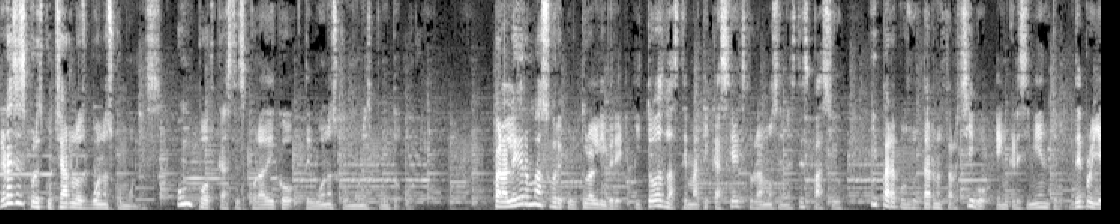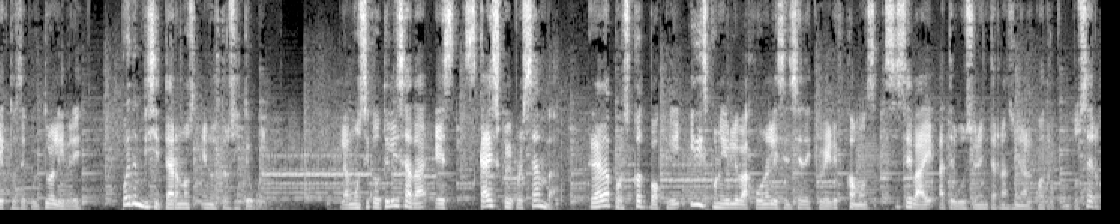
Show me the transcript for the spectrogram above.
Gracias por escuchar Los Buenos Comunes, un podcast esporádico de buenoscomunes.org. Para leer más sobre cultura libre y todas las temáticas que exploramos en este espacio, y para consultar nuestro archivo en crecimiento de proyectos de cultura libre, pueden visitarnos en nuestro sitio web la música utilizada es Skyscraper Samba, creada por Scott Buckley y disponible bajo una licencia de Creative Commons CC BY Atribución Internacional 4.0.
